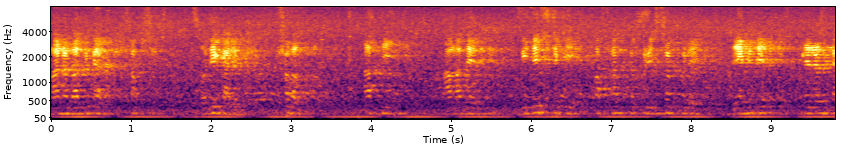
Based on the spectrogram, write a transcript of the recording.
মানবাধিকার সংশ্লিষ্ট অধিকারের সভাপতি আপনি আমাদের বিদেশ থেকে অক্লান্ত পরিশ্রম করে রেমিডের প্রেরণকারীদের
